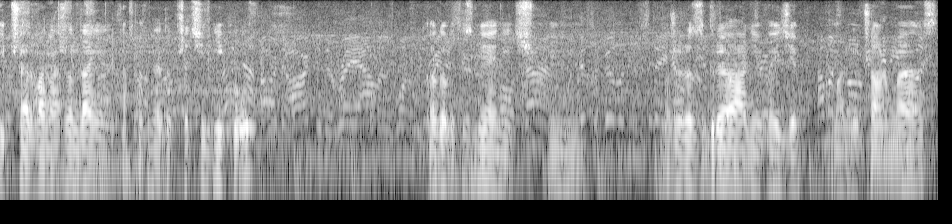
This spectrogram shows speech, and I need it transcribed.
I przerwa na żądanie zapewne do przeciwników. Kogo by tu zmienić? Hmm. Może rozgrywanie wejdzie Mario Chalmers.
